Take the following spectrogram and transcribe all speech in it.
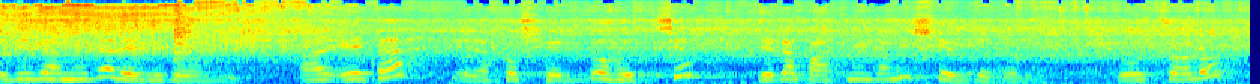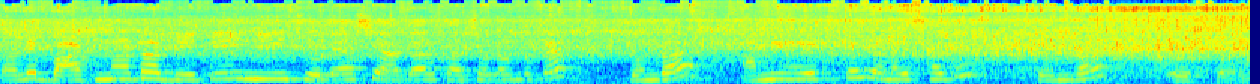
এদিকে আমি এটা রেডি করে নিই। আর এটা এরকম সেদ্ধ হচ্ছে, যেটা পাঁচ মিনিট আমি সেদ্ধ করি। তো চলো, তাহলে বাটনাটা বেটেই নিয়ে চলে আসি আদার কাঁচা লঙ্কাটা। তোমরা আমি ওয়েট করি আমার সাথে তোমরা ওয়েট করো।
